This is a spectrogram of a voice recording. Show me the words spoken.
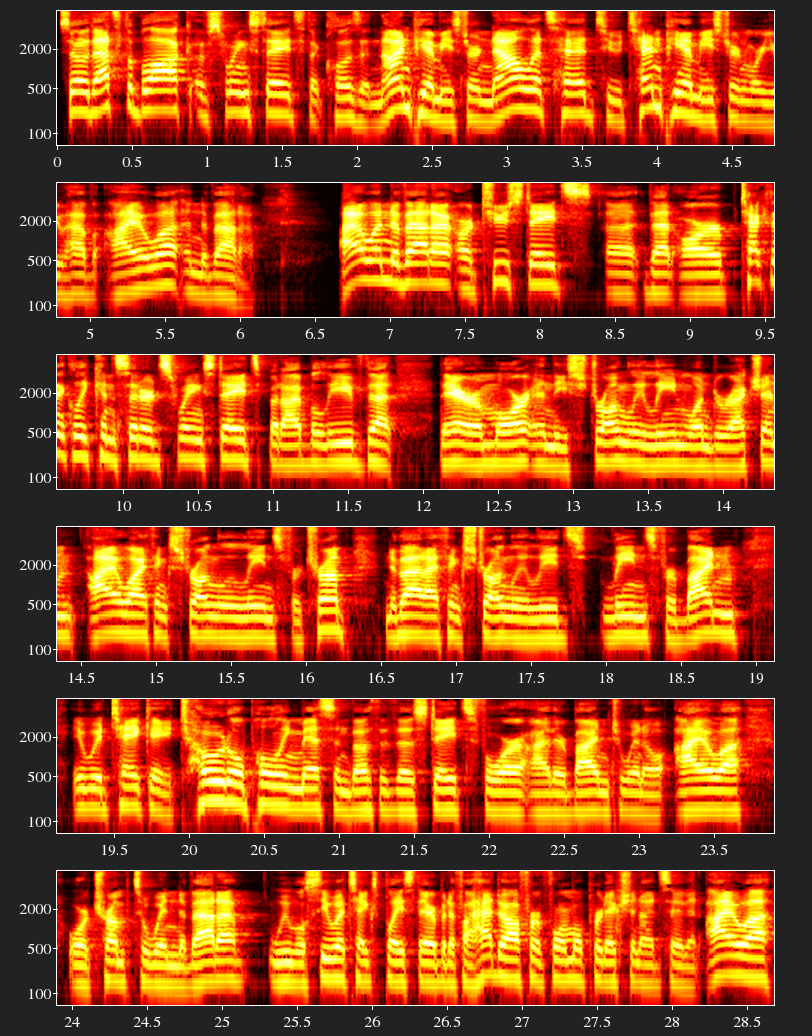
So that's the block of swing states that close at 9 p.m. Eastern. Now let's head to 10 p.m. Eastern, where you have Iowa and Nevada. Iowa and Nevada are two states uh, that are technically considered swing states, but I believe that they are more in the strongly lean one direction. Iowa, I think, strongly leans for Trump. Nevada, I think, strongly leads leans for Biden. It would take a total polling miss in both of those states for either Biden to win Iowa or Trump to win Nevada. We will see what takes place there. But if I had to offer a formal prediction, I'd say that Iowa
